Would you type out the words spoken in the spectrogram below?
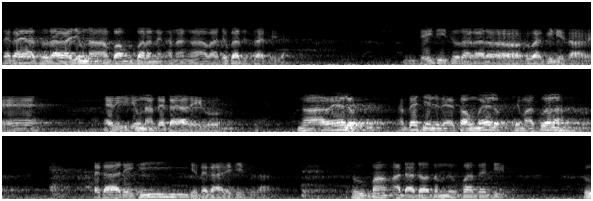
သက်ကာယဆိုတာကယုံနာအပေါင်းဥပါဒณะခန္ဓာ၅ပါးဒုက္ခသစ္စာတရားဒိဋ္ဌိဆိုတာကတော့သူကကိလေသာပဲအဲဒီယုံနာသက်ကာယတွေကိုငါပဲလို့ အသက်ရှင်နေတဲ့အကောင်ပဲလို့ဒီမှာဆွဲလာတယ်သက္ကာဒိဋ္ဌိတဲ့သက္ကာဒိဋ္ဌိဆိုတာရူပံအတ္တတောသမနုပါဒတိရူ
